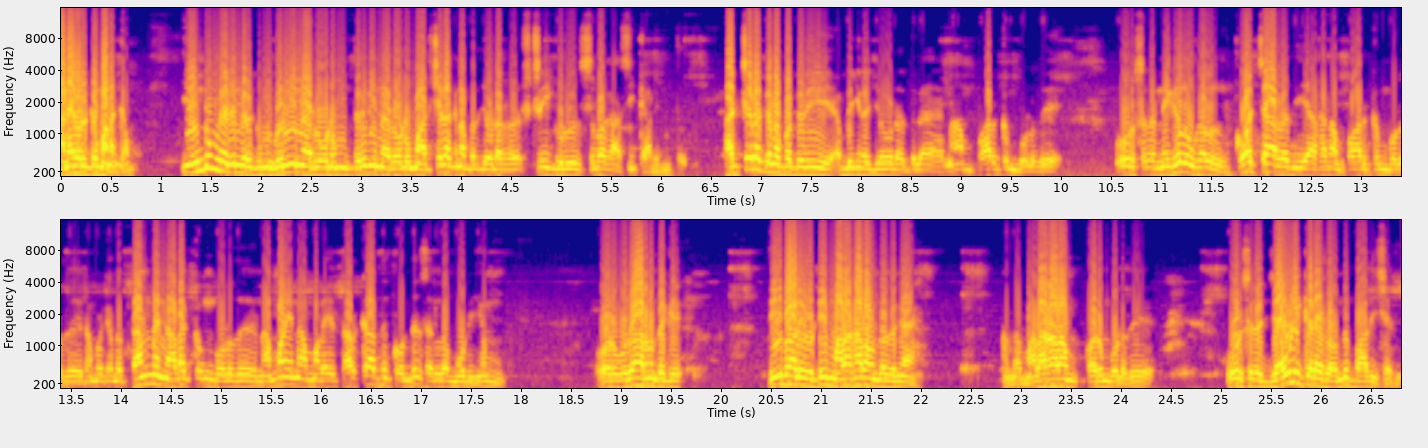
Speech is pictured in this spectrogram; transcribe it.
அனைவருக்கும் வணக்கம். எங்கும் நிறைந்திருக்கும் குருவினரோடும் திருவினரோடும் அட்சலக்கணபதி ஜோடர் ஸ்ரீ குரு சிவகாசி காளிமுத்து. அட்சலக்கண பദ്ധதி அப்படிங்கிற ஜோடத்தில் நாம் பார்க்கும் பொழுது ஒரு சில நிகழ்வுகள் கோச்சார் ரதியாக நாம் பார்க்கும் பொழுது நமக்கு அந்த தன்மை நடக்கும் பொழுது நம்மை நம்மளை தற்காத்து கொண்டு செல்ல முடியும். ஒரு உதாரணத்துக்கு தீபாவளி ஒட்டி மழை வந்ததுங்க. அந்த மழை வரும் பொழுது ஒரு சில ஜவுளி கடைகளை வந்து பாதிச்சது.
